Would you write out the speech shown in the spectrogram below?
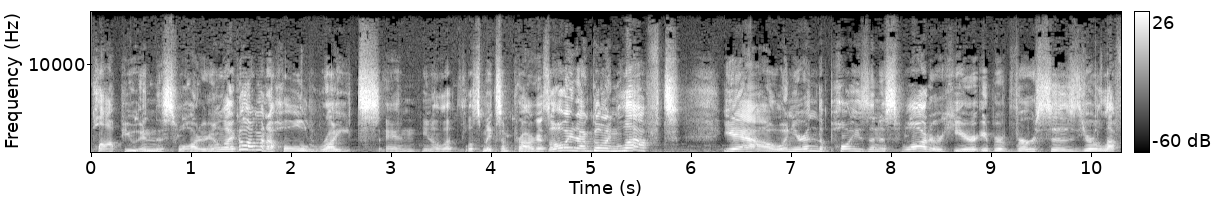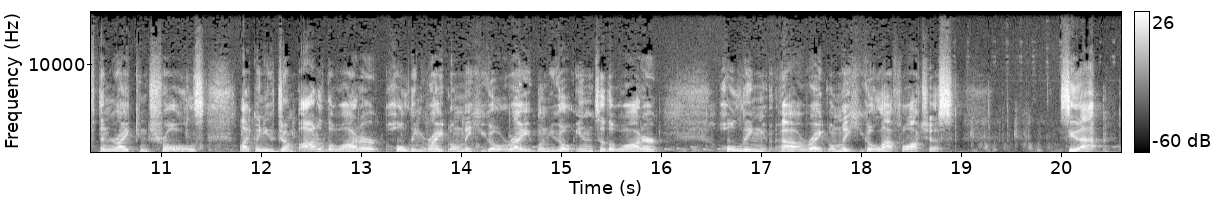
plop you in this water. You're like, oh, I'm gonna hold right and, you know, let, let's make some progress. Oh wait, I'm going left! Yeah, when you're in the poisonous water here, it reverses your left and right controls. Like when you jump out of the water, holding right will make you go right. When you go into the water, holding uh, right will make you go left. Watch this. See that?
